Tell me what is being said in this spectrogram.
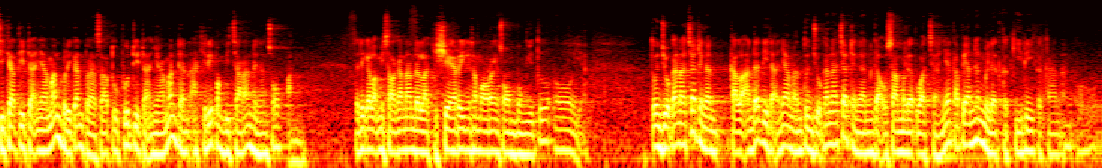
jika tidak nyaman berikan bahasa tubuh tidak nyaman dan akhiri pembicaraan dengan sopan. Jadi kalau misalkan anda lagi sharing sama orang yang sombong gitu oh ya tunjukkan aja dengan kalau anda tidak nyaman tunjukkan aja dengan nggak usah melihat wajahnya tapi anda melihat ke kiri ke kanan. Oh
